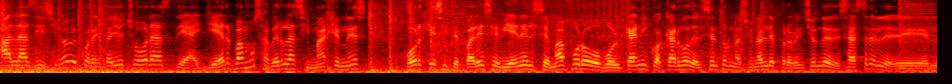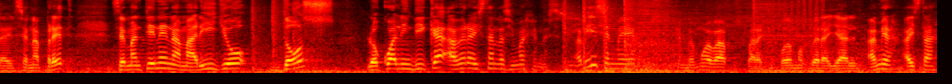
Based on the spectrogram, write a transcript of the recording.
a las 19.48 horas de ayer. Vamos a ver las imágenes. Jorge, si te parece bien, el semáforo volcánico a cargo del Centro Nacional de Prevención de Desastre, el, el Senapred, se mantiene en amarillo 2, lo cual indica, a ver, ahí están las imágenes. Avísenme pues, que me mueva pues, para que podamos ver allá. ah, mira, ahí está.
